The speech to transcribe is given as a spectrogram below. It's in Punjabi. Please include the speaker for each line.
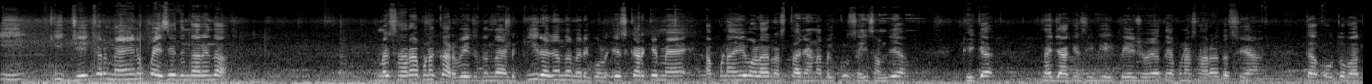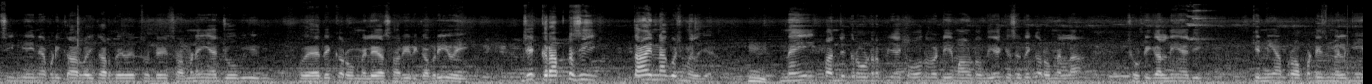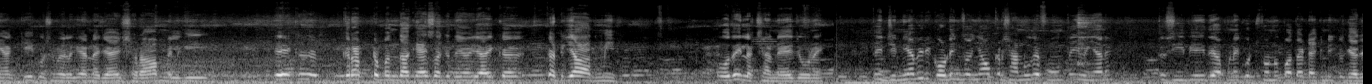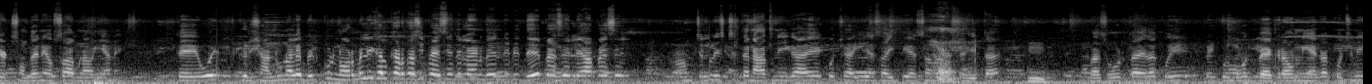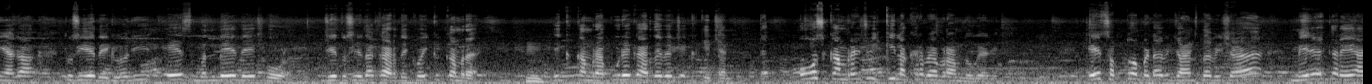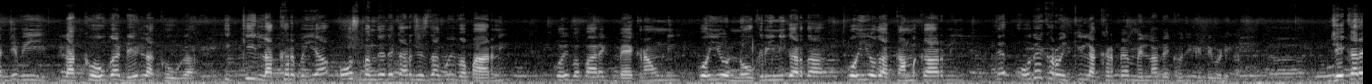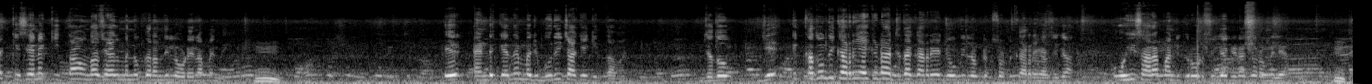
Speaker 1: ਕਿ ਕਿ ਜੇਕਰ ਮੈਂ ਇਹਨੂੰ ਪੈਸੇ ਦਿੰਦਾ ਰਹਿੰਦਾ ਮੈਂ ਸਾਰਾ ਆਪਣਾ ਘਰ ਵੇਚ ਦਿੰਦਾ ਐਂਡ ਕੀ ਰਹਿ ਜਾਂਦਾ ਮੇਰੇ ਕੋਲ? ਇਸ ਕਰਕੇ ਮੈਂ ਆਪਣਾ ਇਹ ਵਾਲਾ ਰਸਤਾ ਜਾਣਾ ਬਿਲਕੁਲ ਸਹੀ ਸਮਝਿਆ। ਠੀਕ ਹੈ? ਮੈਂ ਜਾ ਕੇ ਸੀਬੀਆਈ ਪੇਸ਼ ਹੋਇਆ ਤੇ ਆਪਣਾ ਸਾਰਾ ਦੱਸਿਆ। ਤਾਂ ਉਸ ਤੋਂ ਬਾਅਦ ਸੀਬੀਆਈ ਨੇ ਆਪਣੀ ਕਾਰਵਾਈ ਕਰਦੇ ਹੋਏ ਤੁਹਾਡੇ ਸਾਹਮਣੇ ਹੀ ਆ ਜੋ ਵੀ ਹੋਇਆ ਇਹਦੇ ਘਰੋਂ ਮਿਲਿਆ ਸਾਰੀ ਰਿਕਵਰੀ ਹੋਈ। ਜੇ ਕਰਪਟ ਸੀ ਤਾਂ ਇੰਨਾ ਕੁਝ ਮਿਲ ਗਿਆ। ਨਹੀਂ 5 ਕਰੋੜ ਰੁਪਏ ਇੱਕ ਬਹੁਤ ਵੱਡੀ ਅਮਾਉਂਟ ਹੁੰਦੀ ਹੈ ਕਿਸੇ ਦੇ ਘਰੋਂ ਮਿਲਣਾ। ਛੋਟੀ ਗੱਲ ਨਹੀਂ ਹੈ ਜੀ। ਕਿੰਨੀਆਂ ਪ੍ਰਾਪਰਟੀਆਂ ਮਿਲ ਗਈਆਂ ਕੀ ਕੁਝ ਮਿਲ ਗਿਆ ਨਜਾਇਜ਼ ਸ਼ਰਾਬ ਮਿਲ ਗਈ। ਇੱਕ ਕਰਪਟ ਬੰਦਾ ਕਹਿ ਸਕਦੇ ਹੋ ਜਾਂ ਇੱਕ ਘਟੀਆ ਆਦਮੀ। ਉਹਦੇ ਲੱਛਣ ਨੇ ਜੋ ਨੇ। ਤੇ ਜਿੰਨੀਆਂ ਵੀ ਰਿਕਾਰਡਿੰਗਸ ਹੋਈਆਂ ਉਹ ਕਿਰਸ਼ਾਨੂ ਦੇ ਫੋਨ ਤੇ ਹੀ ਹੋਈਆਂ ਨੇ। ਤੇ ਸੀਬੀਆਈ ਦੇ ਆਪਣੇ ਕੁਝ ਤੁਹਾਨੂੰ ਪਤਾ ਟੈਕਨੀਕਲ ਗੈਜਟਸ ਹੁੰਦੇ ਨੇ ਉਸ ਹਿਸਾਬ ਨਾਲ ਹੋਈਆਂ ਨੇ। ਤੇ ਉਹ ਕਿਰਸ਼ਾਨੂ ਨਾਲੇ ਬਿਲਕੁਲ ਨਾਰਮਲੀ ਗੱਲ ਕਰਦਾ ਸੀ ਪੈਸੇ ਦੇ ਲੈਣ ਦੇਣ ਦੀ ਵੀ ਦੇ ਪੈਸੇ ਲਿਆ ਪੈਸੇ। ਹਮ ਚੱਲ ਲਿਸਟ ਤੇ ਨਾਤ ਨਹੀਂਗਾ ਇਹ ਕੁਝ ਆਈਐਸ ਆਈਪੀਐਸ ਦਾ ਸਹੀਤਾ ਬਸ ਹੋਰ ਤਾਂ ਇਹਦਾ ਕੋਈ ਕੋਈ ਬਹੁਤ ਬੈਕਗ੍ਰਾਉਂਡ ਨਹੀਂ ਹੈਗਾ ਕੁਝ ਨਹੀਂ ਹੈਗਾ। ਤੁਸੀਂ ਇਹ ਦੇਖ ਲਓ ਜੀ ਇਸ ਬੰਦੇ ਦੇ ਕੋਲ ਜੇ ਤੁਸੀਂ ਇਹਦਾ ਘਰ ਦੇਖੋ ਇੱਕ ਕਮਰਾ ਹੈ। ਇੱਕ ਕਮਰਾ ਪੂਰੇ ਘਰ ਦੇ ਵਿੱਚ ਇੱਕ ਕਿਚਨ ਤੇ ਉਸ ਕਮਰੇ ਚੋਂ 21 ਲੱਖ ਰੁਪਏ ਬਰਾਮਦ ਹੋ ਗਿਆ ਜੀ। ਇਹ ਸਭ ਤੋਂ ਵੱਡਾ ਵੀ ਜਾਂਚ ਦਾ ਵਿਸ਼ਾ ਹੈ। ਮੇਰੇ ਘਰੇ ਅੱਜ ਵੀ ਲੱਖ ਹੋਊਗਾ 1.5 ਲੱਖ ਹੋਊਗਾ। 21 ਲੱਖ ਰੁਪਈਆ ਉਸ ਬੰਦੇ ਦੇ ਘਰ ਜਿਸ ਦਾ ਕੋਈ ਵਪਾਰ ਨਹੀਂ। ਕੋਈ ਵਪਾਰਕ ਬੈਕਗ੍ਰਾਉਂਡ ਨਹੀਂ ਕੋਈ ਉਹ ਨੌਕਰੀ ਨਹੀਂ ਕਰਦਾ ਕੋਈ ਉਹਦਾ ਕੰਮਕਾਰ ਨਹੀਂ। ਤੇ ਉਹਦੇ ਘਰੋਂ 21 ਲੱਖ ਰੁਪਏ ਮਿਲਣਾ ਦੇਖੋ ਜੀ ਕਿੰਨੀ ਵੱਡੀ ਗੱਲ। ਜੇਕਰ ਕਿਸੇ ਨੇ ਕੀਤਾ ਹੁੰਦਾ ਸ਼ਾਇਦ ਮੈਨੂੰ ਕਰਨ ਦੀ ਲੋੜ ਹੀ ਨਾ ਪੈਂਦੀ। ਇਹ ਐਂਡ ਕਹਿੰਦੇ ਮਜਬੂਰੀ ਚ ਆ ਕੇ ਕੀਤਾ ਮੈਂ। ਜਦੋਂ ਜੇ ਇਹ ਕਦੋਂ ਦੀ ਕਰ ਰਿਹਾ ਕਿਹੜਾ ਅੱਜ ਦਾ ਕਰ ਰਿਹਾ, ਜੋ ਵੀ ਲੁੱਟ ਸੁੱਟ ਕਰ ਰਿਹਾ ਸੀਗਾ, ਉਹੀ ਸਾਰਾ 5 ਕਰੋੜ ਸੀਗਾ ਜਿਹੜਾ ਘਰੋਂ ਮਿਲਿਆ।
